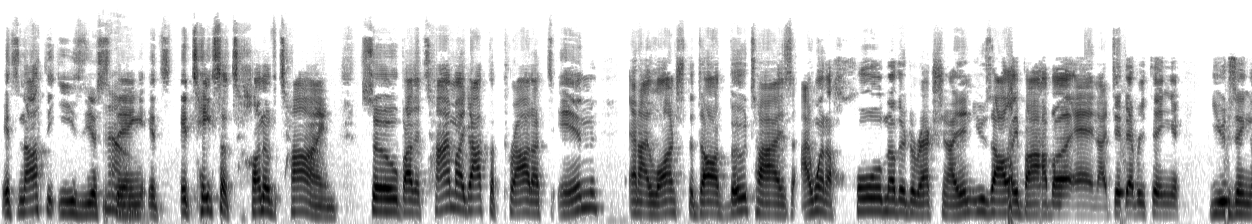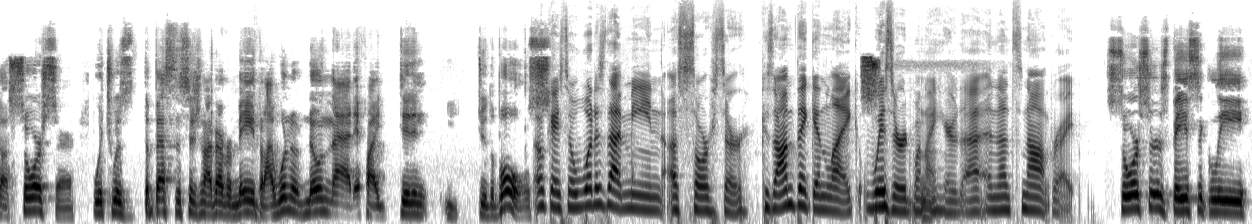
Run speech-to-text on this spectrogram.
it's not the easiest No. thing. It's it takes a ton of time. So by the time I got the product in and I launched the dog bow ties, I went a whole nother direction. I didn't use Alibaba and I did everything using a sourcer, which was the best decision I've ever made. But I wouldn't have known that if I didn't do the bowls. Okay, so what does that mean, a sorcerer? Because I'm thinking like wizard when I hear that, and that's not right. Sourcers basically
